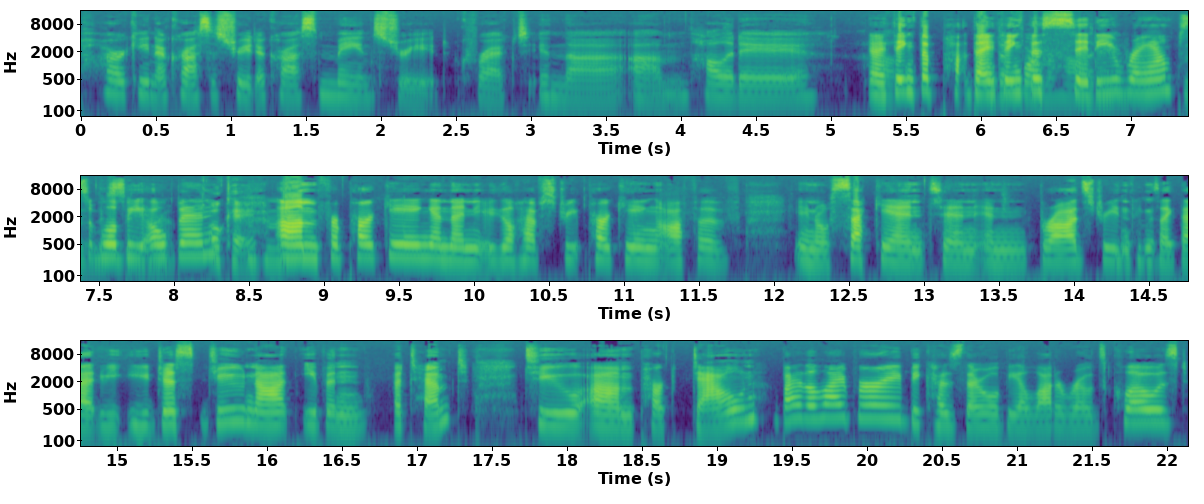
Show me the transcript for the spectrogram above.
parking across the street, across Main Street, correct? In the um, holiday. I think the pu- I the think the city holiday. ramps The will city be ramp. open. Okay. Um, for parking, and then you'll have street parking off of you know Second and, and Broad Street and things like that. You, you just do not even attempt to um, park down by the library because there will be a lot of roads closed,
